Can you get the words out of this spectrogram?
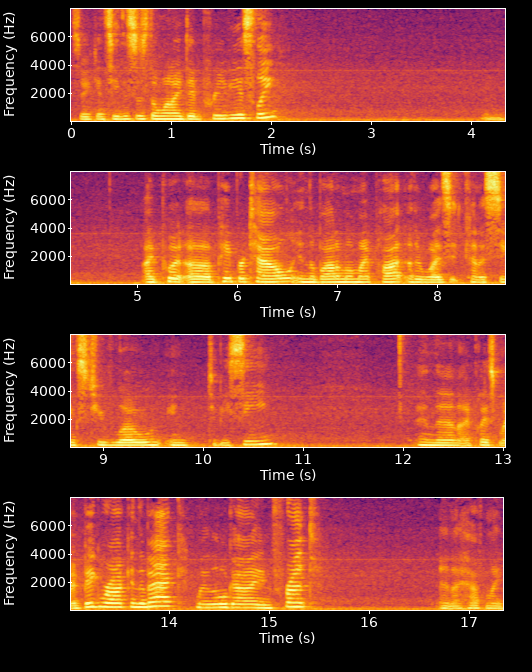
So you can see this is the one I did previously. I put a paper towel in the bottom of my pot, otherwise it kind of sinks too low in, to be seen. And then I place my big rock in the back, my little guy in front, and I have my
